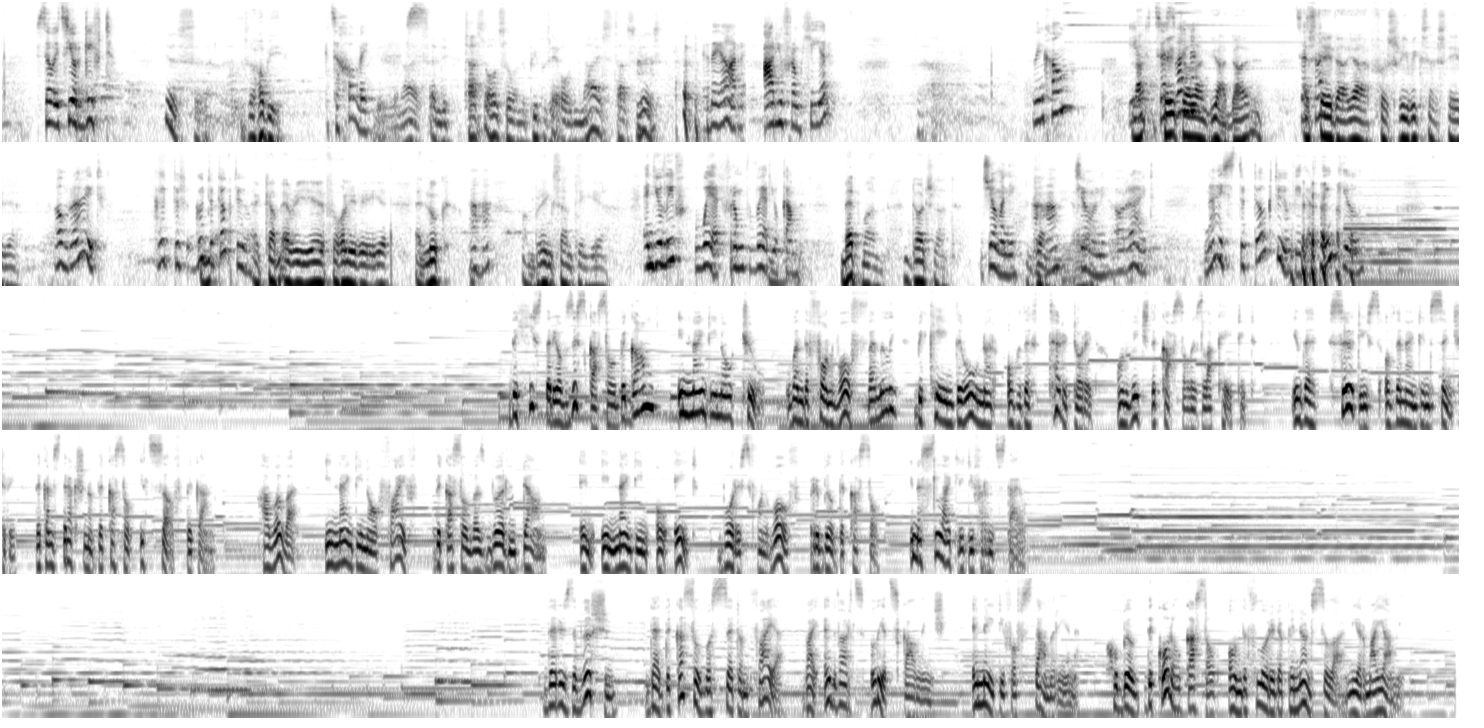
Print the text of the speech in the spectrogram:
So it's your gift? Yes, uh, it's a hobby. It's a hobby. It's nice. And the tas also, and the people say, oh, nice tas, yes. they are. Are you from here? Lincoln? Peter yeah, da, I stayed there, yeah, for three weeks I stayed there. Oh, right. Good to, good to talk to. I come every year for holiday here and look uh -huh. and bring something here. And you live where? From where you come? Mettmann, Deutschland. Germany. Germany, uh -huh. yeah. Germany. All right. Nice to talk to you, Peter. Thank you. The history of this castle began in 1902 when the von Wolf family became the owner of the territory on which the castle is located. In the 30s of the 19th century, the construction of the castle itself began. However, in 1905, the castle was burned down, and in 1908, Boris von Wolf rebuilt the castle in a slightly different style. There is a version that the castle was set on fire by Edvards Liedskalniņš, a native of Stamarien, who built the Coral Castle on the Florida Peninsula near Miami.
